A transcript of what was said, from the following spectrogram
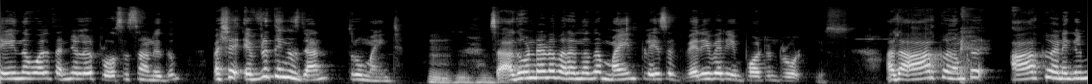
ചെയ്യുന്ന പോലെ തന്നെയുള്ള ഒരു പ്രോസസ്സാണ് ഇതും പക്ഷെ everything is done through mind. അതുകൊണ്ടാണ് പറയുന്നത് mind plays a very very important role. അത് ആർക്ക് നമുക്ക് ആർക്ക് വേണമെങ്കിലും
